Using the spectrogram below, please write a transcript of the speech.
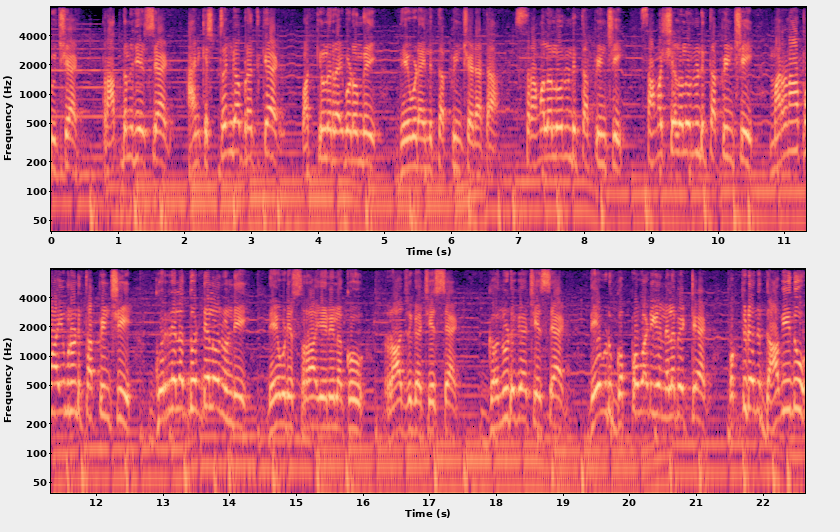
చూచాడు. ప్రార్థన చేశాడు. ఆయనకి ఇష్టంగా బ్రతికాడు. వాక్యంలో రాయబడి ఉంది దేవుడు ఆయన్ని తప్పించాడట. శ్రమలలో నుండి తప్పించి సమస్యలలో నుండి తప్పించి మరణాపాయం నుండి తప్పించి గొర్రెల దొడ్డెలో నుండి దేవుడి స్రాయేలీలకు రాజుగా చేశాడు. గనుడుగా చేశాడు. దేవుడు గొప్పవాడిగా నిలబెట్టాడు. భక్తుడైన దావీదు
